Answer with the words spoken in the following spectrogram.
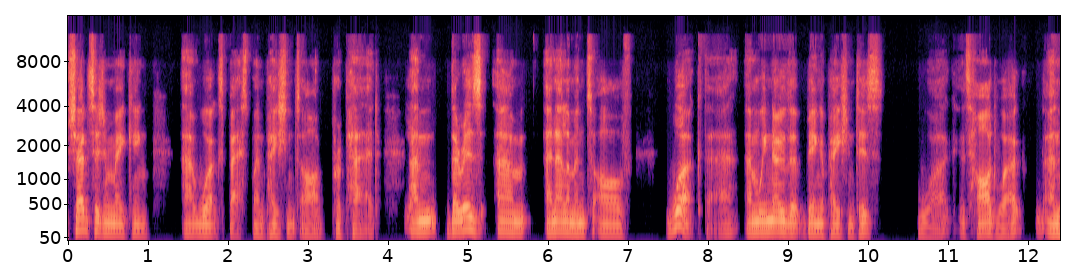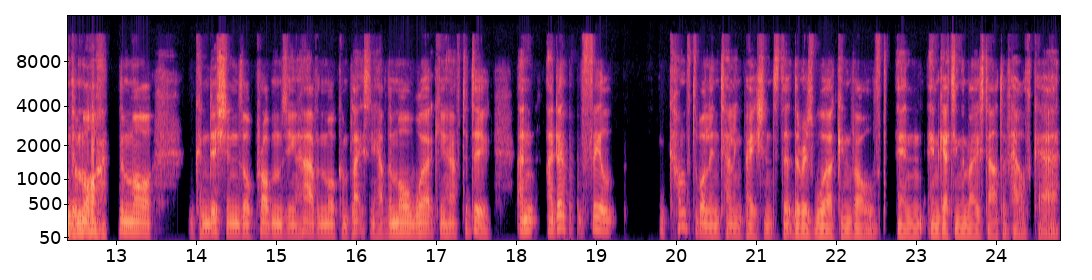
shared decision making uh, works best when patients are prepared. Yeah. And there is um, an element of work there. And we know that being a patient is work, it's hard work. And the more, the more, conditions or problems you have and the more complexity you have the more work you have to do and i don't feel comfortable in telling patients that there is work involved in in getting the most out of healthcare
